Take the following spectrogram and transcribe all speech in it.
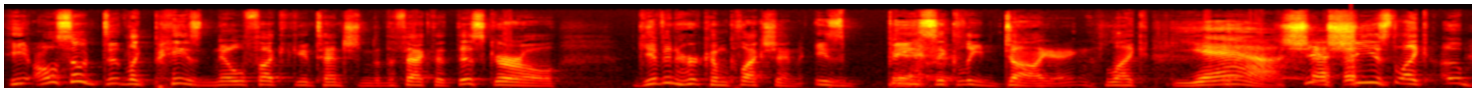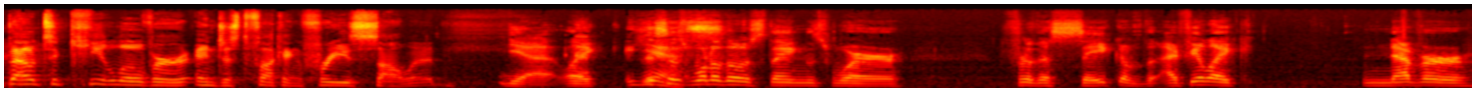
He also did like pays no fucking attention to the fact that this girl, given her complexion, is basically dying. Like Yeah. she, she's like about to keel over and just fucking freeze solid. Yeah, like this is one of those things where, for the sake of the, I feel like never,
